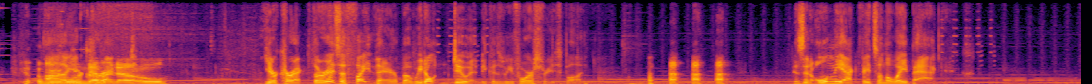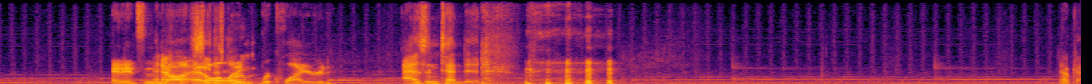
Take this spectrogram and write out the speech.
we uh, will never correct. know. You're correct. There is a fight there, but we don't do it because we force respawn. Because it only activates on the way back. And it's and not at all like required. As intended. okay.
